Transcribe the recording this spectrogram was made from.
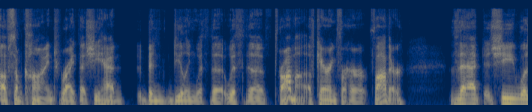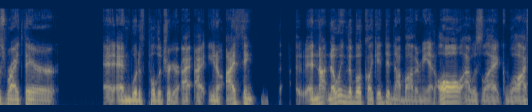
of some kind, right? That she hmm had been dealing with the with the trauma of caring for her father, that she was right there and, and would have pulled the trigger. I, I, you know, I think and not knowing the book, like it did not bother me at all. I was like, well, I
